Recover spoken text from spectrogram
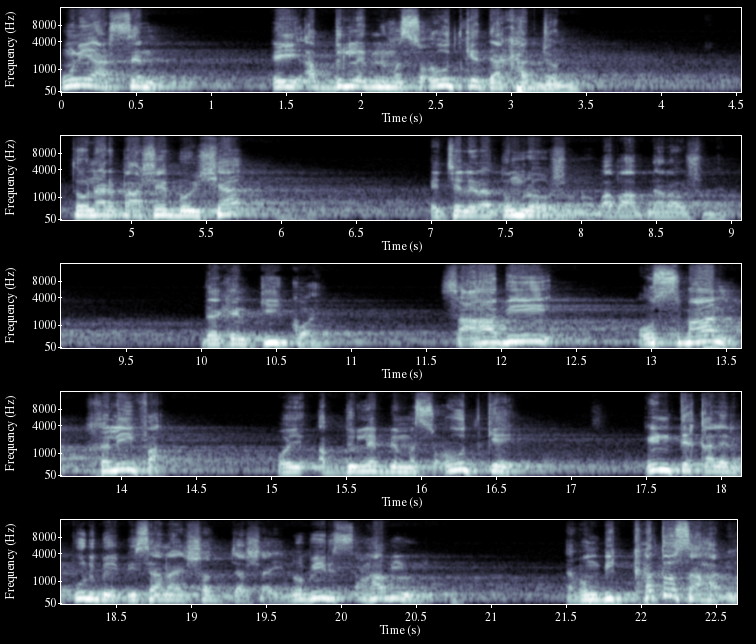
উনি আসছেন এই আবদুল্লাহ ইবনে মাসউদকে দেখার জন্য। তো ওনার পাশে বৈশা এই ছেলেরা, তোমরাও শোনো, বাবা আপনারাও শোনেন। দেখেন কি কয়। সাহাবি ওসমান খলিফা ওই আবদুল্লাহ ইবনে মাসউদকে ইন্তেকালের পূর্বে বিছানায় শয্যাশায়ী নবীর সাহাবি উনি এবং বিখ্যাত সাহাবি।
